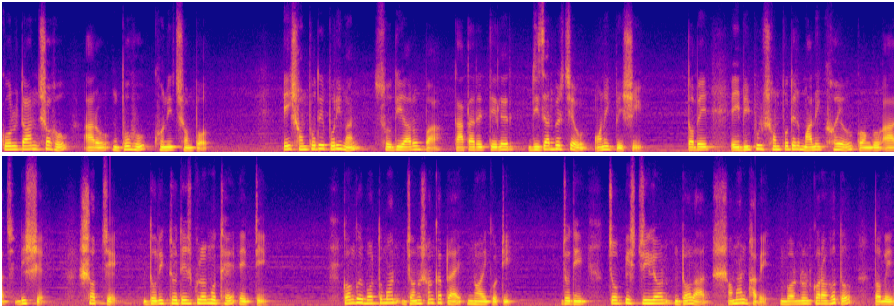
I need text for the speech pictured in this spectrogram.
কোলটান সহ আরও বহু খনিজ সম্পদ। এই সম্পদের পরিমাণ সৌদি আরব বা কাতারের তেলের রিজার্ভের চেয়েও অনেক বেশি। তবে এই বিপুল সম্পদের মালিক হয়েও কঙ্গো আজ বিশ্বের সবচেয়ে দরিদ্র দেশগুলোর মধ্যে একটি। কঙ্গোর বর্তমান জনসংখ্যা প্রায় নয় কোটি। যদি চব্বিশ ট্রিলিয়ন ডলার সমানভাবে বন্টন করা হতো, তবে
